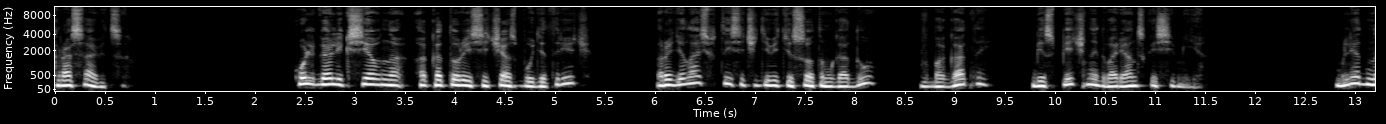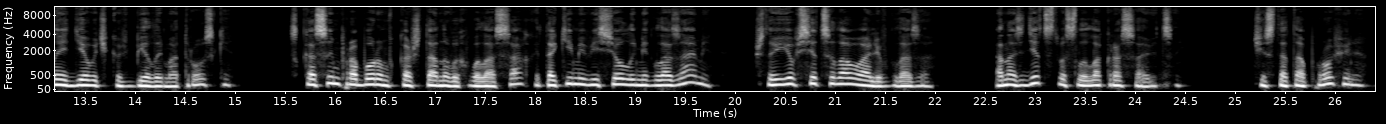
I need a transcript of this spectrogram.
Красавица. Ольга Алексеевна, о которой сейчас будет речь, родилась в 1900 году в богатой, беспечной дворянской семье. Бледная девочка в белой матроске, с косым пробором в каштановых волосах и такими веселыми глазами, что ее все целовали в глаза. Она с детства слыла красавицей. Чистота профиля,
